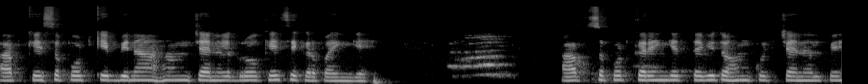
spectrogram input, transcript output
आपके सपोर्ट के बिना हम चैनल ग्रो कैसे कर पाएँगे? आप सपोर्ट करेंगे तभी तो हम कुछ चैनल पे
